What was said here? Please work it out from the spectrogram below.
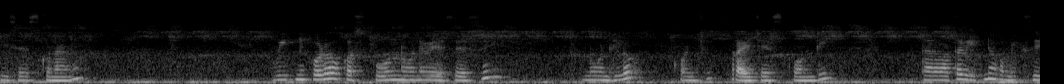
తీసేసుకున్నాను. వీటిని కూడా ఒక స్పూన్ నూనె వేసేసి నూనెలో కొంచెం ఫ్రై చేసుకోండి. తర్వాత వీటిని ఒక మిక్సీ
